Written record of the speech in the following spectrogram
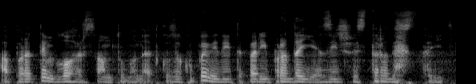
а перед тим блогер сам ту монетку закупив і тепер її продає з іншої сторони стоїть.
